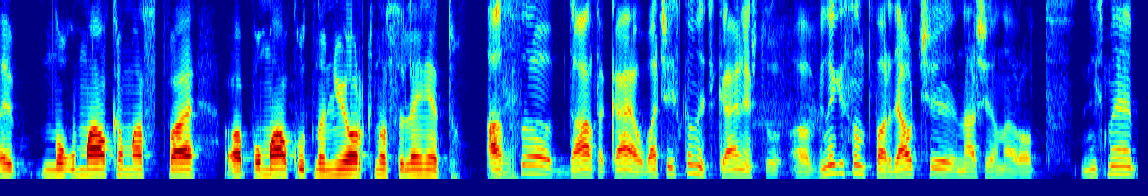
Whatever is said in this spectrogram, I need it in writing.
е много малка маса. Това е а, по-малко от на Нью Йорк населението. Аз, а, да, така е. Обаче искам да ти кажа нещо. А, винаги съм твърдял, че нашия народ, ние сме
